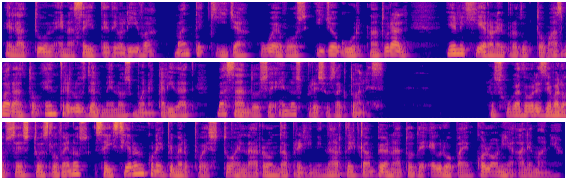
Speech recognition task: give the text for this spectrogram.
el atún en aceite de oliva, mantequilla, huevos y yogur natural, y eligieron el producto más barato entre los de al menos buena calidad basándose en los precios actuales. Los jugadores de baloncesto eslovenos se hicieron con el primer puesto en la ronda preliminar del Campeonato de Europa en Colonia, Alemania.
